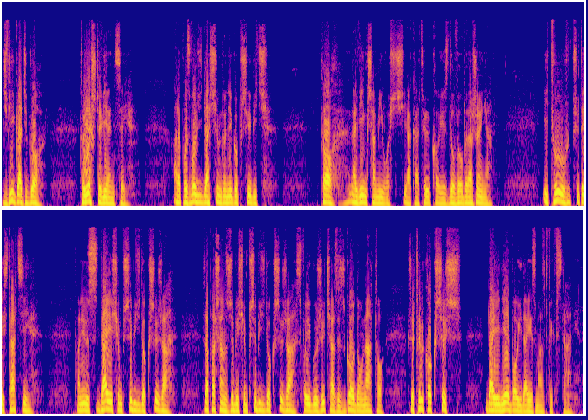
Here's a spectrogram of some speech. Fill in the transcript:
dźwigać go to jeszcze więcej, ale pozwolić dać się do niego przybić to największa miłość, jaka tylko jest do wyobrażenia. I tu przy tej stacji Pan Jezus daje się przybić do krzyża, zapraszając, żeby się przybić do krzyża swojego życia ze zgodą na to, że tylko krzyż daje niebo i daje zmartwychwstanie.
